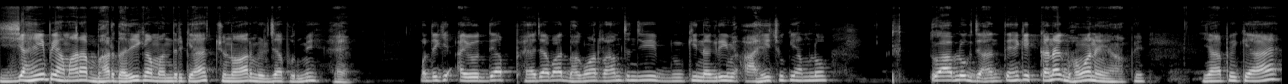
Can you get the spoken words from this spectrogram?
यहीं पे हमारा भरधरी का मंदिर क्या है? चुनार मिर्ज़ापुर में है। और देखिए अयोध्या, फैजाबाद, भगवान रामचंद्र जी की नगरी में आ ही चुके हम लोग। तो आप लोग जानते हैं कि कनक भवन है यहाँ पे। यहाँ पे क्या है?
